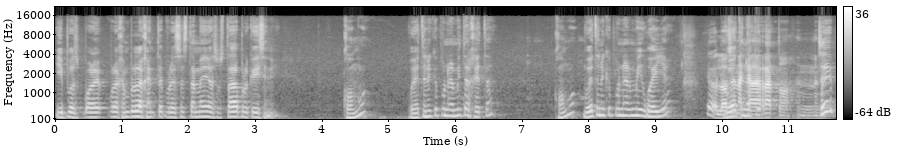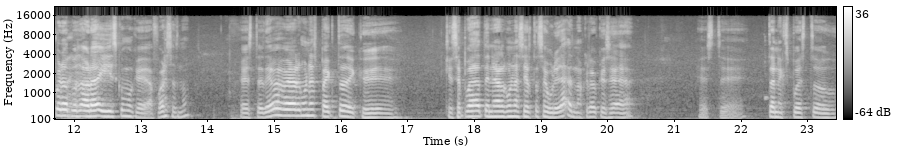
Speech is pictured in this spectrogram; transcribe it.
y pues, por, por ejemplo, la gente por eso está medio asustada porque dicen, ¿cómo? ¿Voy a tener que poner mi tarjeta? ¿Cómo? ¿Voy a tener que poner mi huella? Lo hacen a, cada rato. sí, pero pues ahora ahí es como que a fuerzas, ¿no? Este, debe haber algún aspecto de que, que se pueda tener alguna cierta seguridad. No creo que sea este tan expuesto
